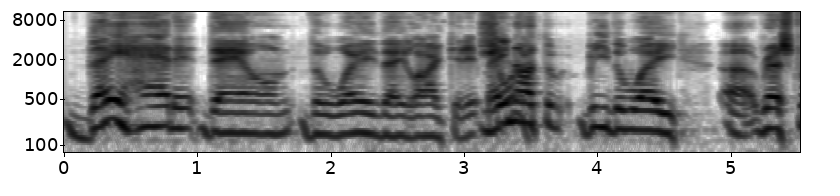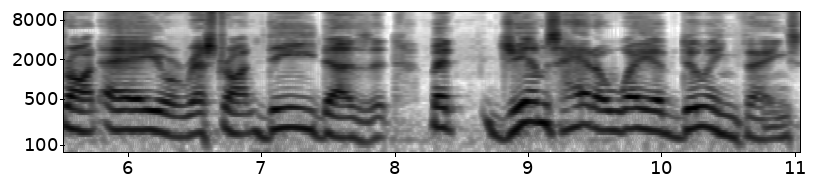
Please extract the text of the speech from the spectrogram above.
they had it down the way they liked it. It may Sure. not the, be the way uh, restaurant A or restaurant D does it, but Jim's had a way of doing things,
